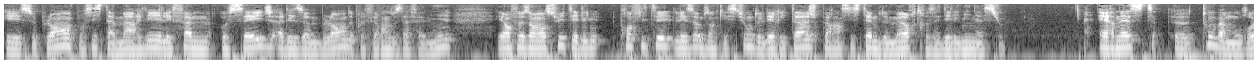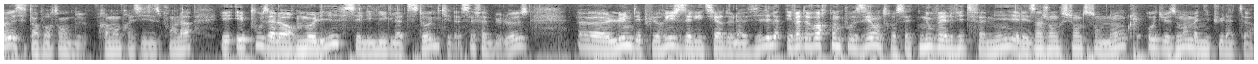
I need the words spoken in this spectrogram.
Et ce plan consiste à marier les femmes Osage à des hommes blancs, de préférence de sa famille, et en faisant ensuite profiter les hommes en question de l'héritage par un système de meurtres et d'élimination. Ernest euh, tombe amoureux, et c'est important de vraiment préciser ce point-là, et épouse alors Molly, c'est Lily Gladstone, qui est assez fabuleuse, euh, l'une des plus riches héritières de la ville, et va devoir composer entre cette nouvelle vie de famille et les injonctions de son oncle, odieusement manipulateur.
